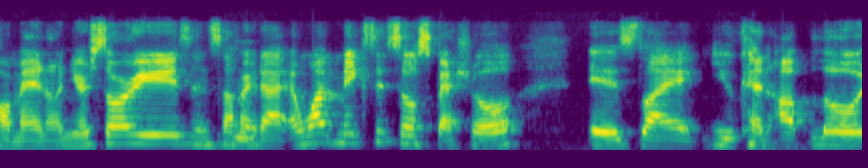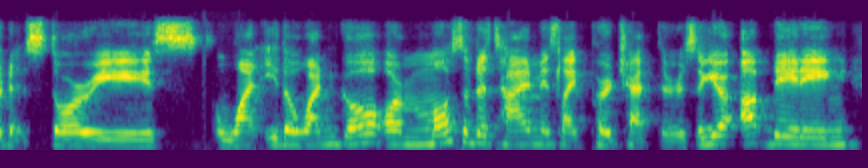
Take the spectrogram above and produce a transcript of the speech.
comment on your stories and stuff like that. And what makes it so special is like you can upload stories one either one go or most of the time it's like per chapter. So you're updating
